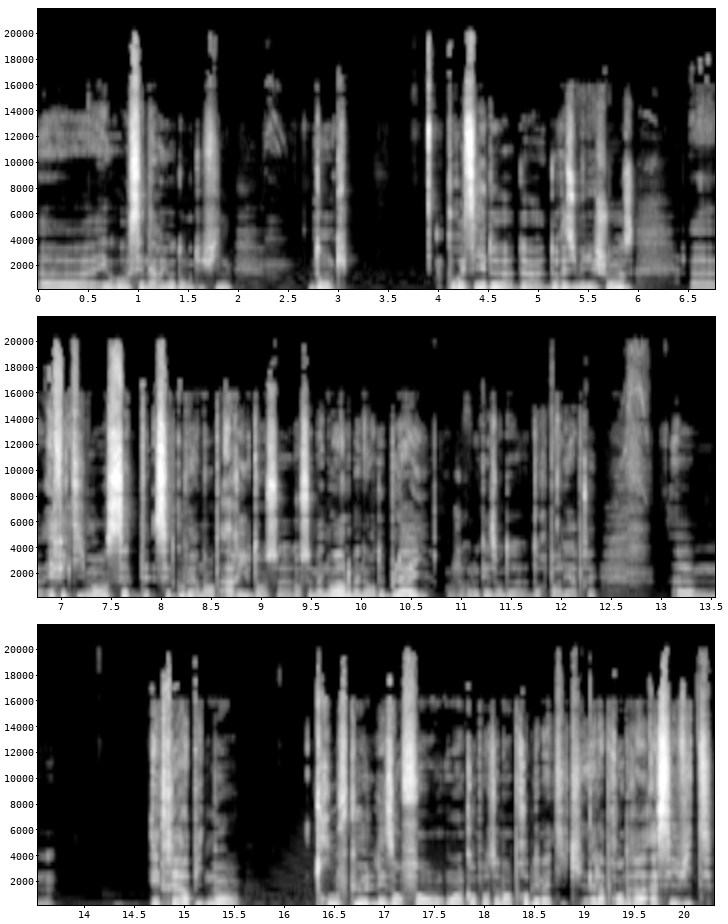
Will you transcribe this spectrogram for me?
euh, et au scénario donc du film. Donc, pour essayer de, de, résumer les choses, euh, effectivement, cette, cette, gouvernante arrive dans ce, dans ce, manoir, le manoir de Bly, j'aurai l'occasion d'en reparler après, et très rapidement trouve que les enfants ont un comportement problématique. Elle apprendra assez vite,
